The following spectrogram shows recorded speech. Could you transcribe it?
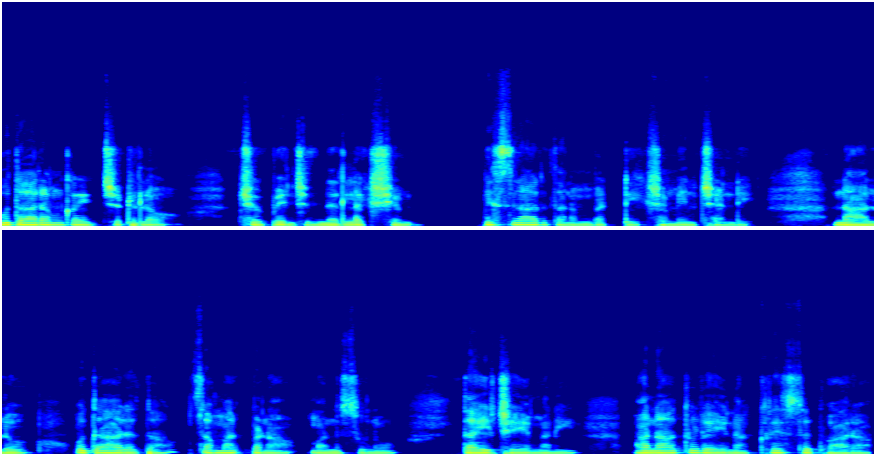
ఉదారంగా ఇచ్చుటలో చూపించిన నిర్లక్ష్యం పిసినారితనం బట్టి క్షమించండి. నాలో ఉదారత సమర్పణ మనసును దయచేయమని మనాథుడైన క్రీస్తు ద్వారా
